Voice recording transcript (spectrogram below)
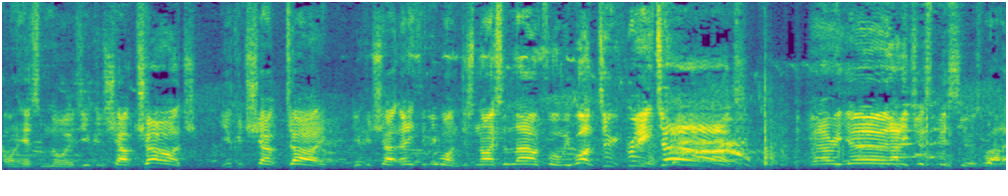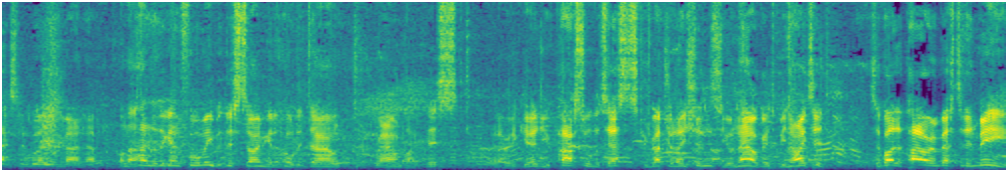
I want to hear some noise. You can shout charge. You can shout die. You can shout anything you want. Just nice and loud for me. One, two, three, charge! Very good. And he just missed you as well. Excellent work, man. Now, on that handle again for me, but this time you're going to hold it down to the ground like this. Very good. You passed all the tests. Congratulations. You're now going to be knighted. So by the power invested in me,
